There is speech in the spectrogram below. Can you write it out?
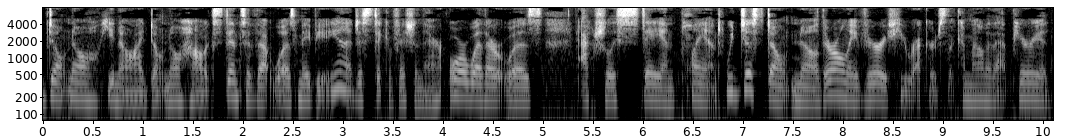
don't know, you know, I don't know how extensive that was. Maybe, yeah, just stick a fish in there, or whether it was actually stay and plant. We just don't know. There are only very few records that come out of that period.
